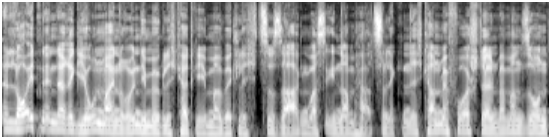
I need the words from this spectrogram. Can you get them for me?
Leuten in der Region Main-Rhön die Möglichkeit geben, mal wirklich zu sagen, was ihnen am Herzen liegt. Und ich kann mir vorstellen, wenn man so ein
